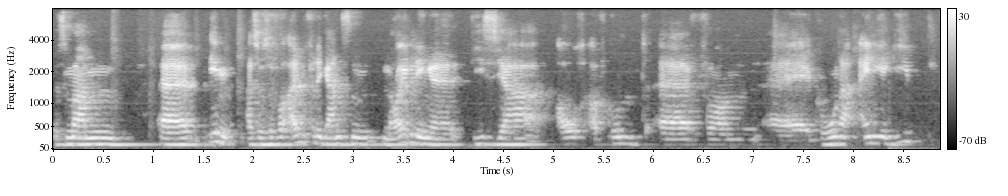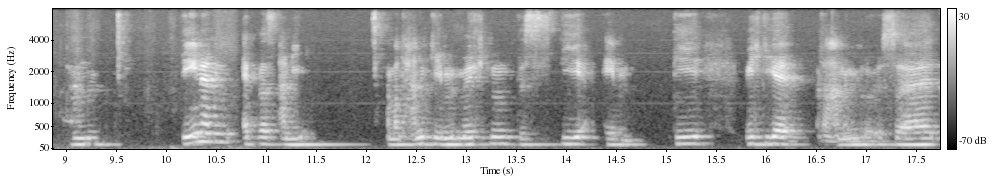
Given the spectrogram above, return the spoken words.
Dass man äh, eben, also so vor allem für die ganzen Neulinge, die es ja auch aufgrund äh, von äh, Corona einige gibt, ähm, denen etwas an die, an die Hand geben möchten, dass die eben die richtige Rahmengröße,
